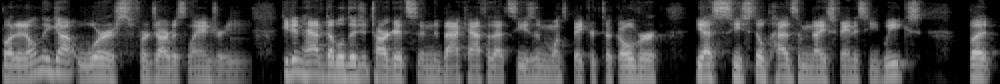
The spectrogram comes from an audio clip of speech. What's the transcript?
But it only got worse for Jarvis Landry. He didn't have double digit targets in the back half of that season once Baker took over. Yes, he still had some nice fantasy weeks, but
